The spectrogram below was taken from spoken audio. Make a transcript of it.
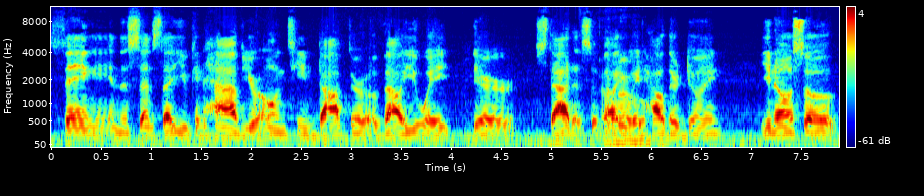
thing in the sense that you can have your own team doctor evaluate their status, evaluate Oh. how they're doing. You know, so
